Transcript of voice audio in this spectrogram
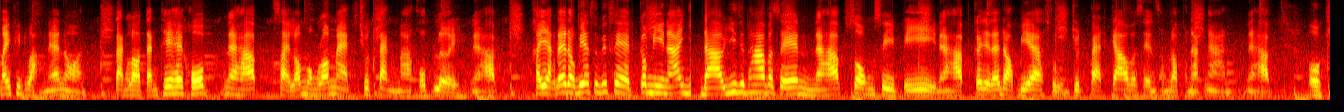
ไม่ผิดหวังแน่นอน แต่งหล่อแต่งเท่ให้ครบนะครับใส่ล้อมงล้อแม็กชุดแต่งมาครบเลยนะครับใครอยากได้ดอกเบี้ยสุดพิเศษก็มีนะดาว 25%นะครับส่ง 4 ปีนะครับก็จะได้ดอกเบี้ย 0.89%สำหรับพนักงานนะครับโอเค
